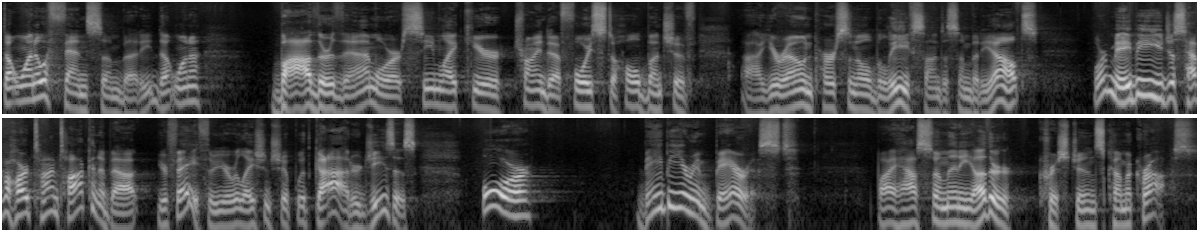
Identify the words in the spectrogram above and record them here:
Don't want to offend somebody, don't want to bother them or seem like you're trying to foist a whole bunch of uh, your own personal beliefs onto somebody else. Or maybe you just have a hard time talking about your faith or your relationship with God or Jesus. Or maybe you're embarrassed by how so many other Christians come across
